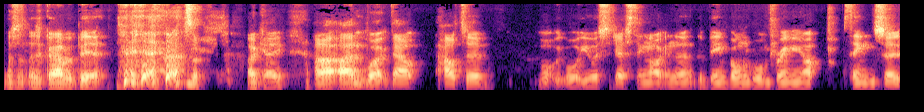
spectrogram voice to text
Let's, let's go have a beer. Okay, and I, I hadn't worked out how to what, what you were suggesting, like in the, the being vulnerable and bringing up things. So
